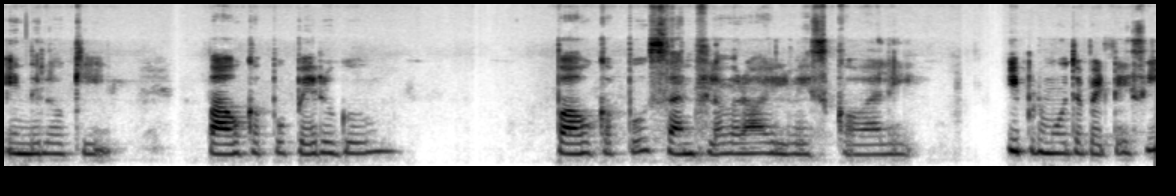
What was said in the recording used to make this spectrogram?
ఇందులోకి పావు కప్పు పెరుగు పావు కప్పు సన్ఫ్లవర్ ఆయిల్ వేసుకోవాలి. ఇప్పుడు మూత పెట్టేసి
